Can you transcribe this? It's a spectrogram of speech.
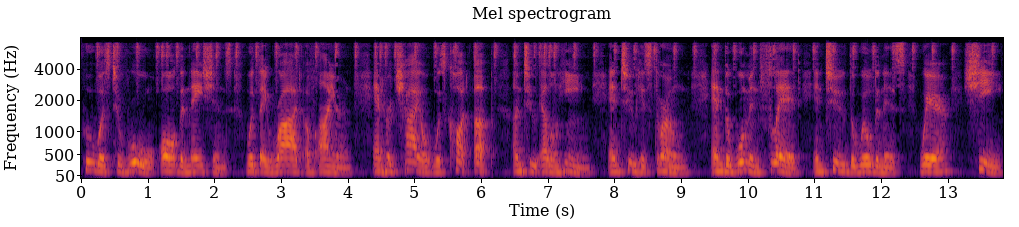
who was to rule all the nations with a rod of iron. And her child was caught up unto Elohim and to his throne. And the woman fled into the wilderness, where she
